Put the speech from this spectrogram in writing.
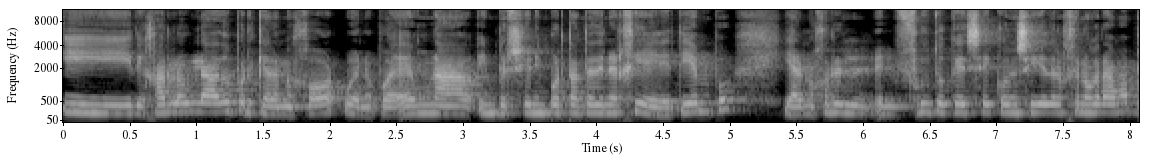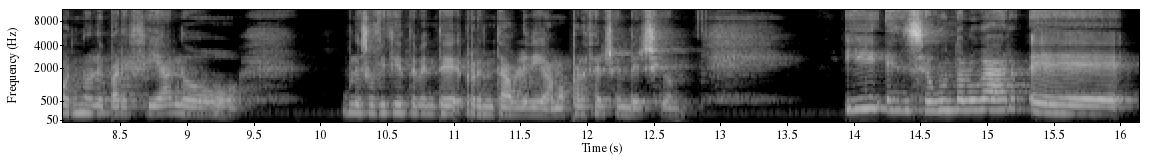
y dejarlo a un lado porque a lo mejor, bueno, pues es una inversión importante de energía y de tiempo y a lo mejor el, fruto que se consigue del genograma pues no le parecía lo, suficientemente rentable, digamos, para hacer esa inversión. Y en segundo lugar, eh,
